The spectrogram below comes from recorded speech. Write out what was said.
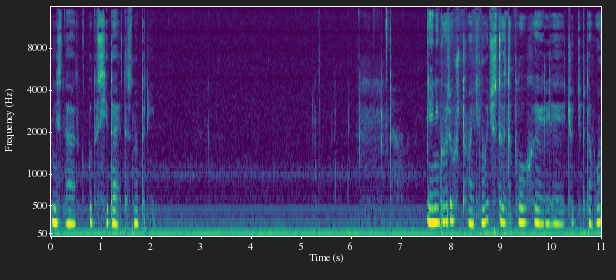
не знаю, как будто съедает изнутри. Я не говорю, что одиночество это плохо или что-то типа того.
